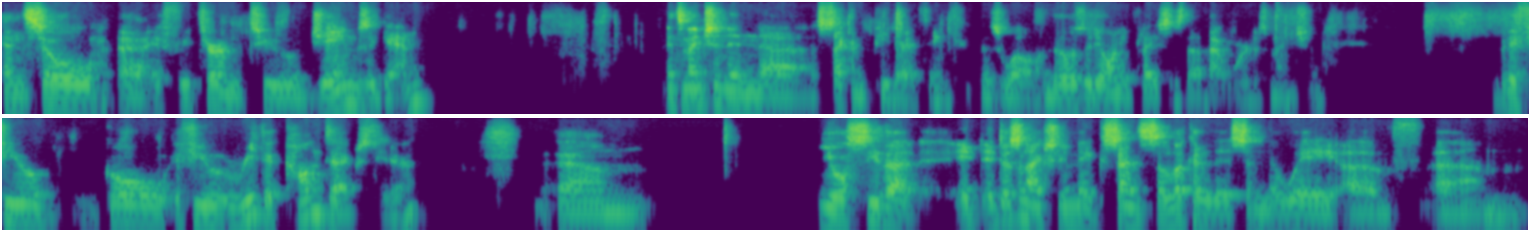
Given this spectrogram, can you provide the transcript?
And so uh, if we turn to James again, it's mentioned in uh, Second Peter, I think, as well, and those are the only places that that word is mentioned. But if you go, if you read the context here, um, you'll see that it, it, doesn't actually make sense to look at this in the way of um,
